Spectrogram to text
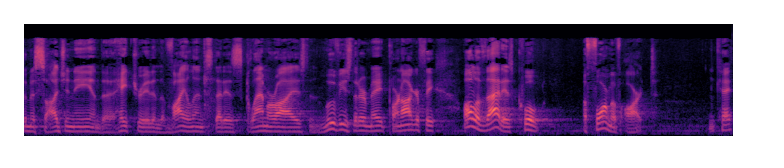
the misogyny and the hatred and the violence that is glamorized, and the movies that are made, pornography, all of that is, quote, a form of art. Okay?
